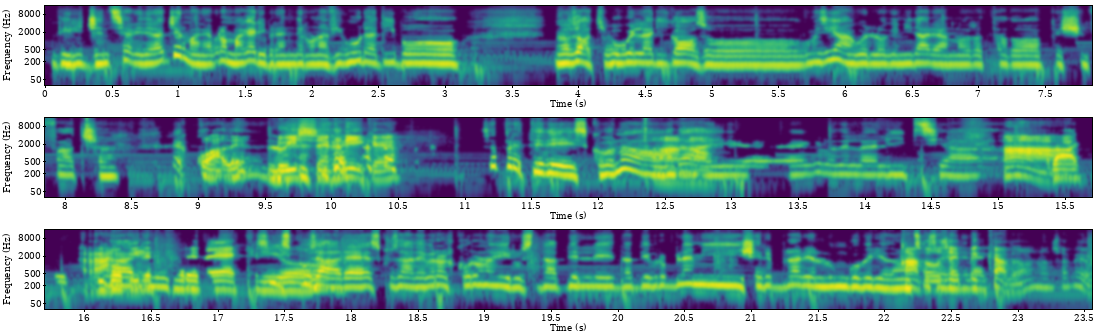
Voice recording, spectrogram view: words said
dirigenziali della Germania però magari prendere una figura tipo non lo so, tipo quella di Coso, come si chiama quello che in Italia hanno trattato a pesce in faccia? E quale? Luis Enrique? Sempre tedesco, no, ah, dai. No quello dell'Lipsia. Ah, Raghi, direttore tecnico. Sì, scusate, eh, scusate, però il coronavirus dà, delle, dà, dei problemi cerebrali a lungo periodo. Non ah, so te lo sei beccato? Non sapevo.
